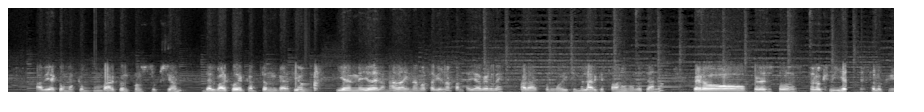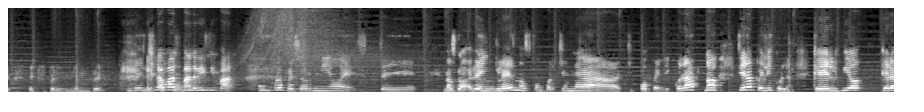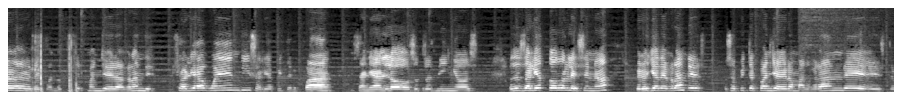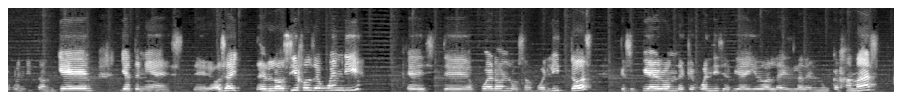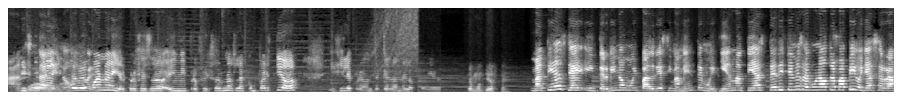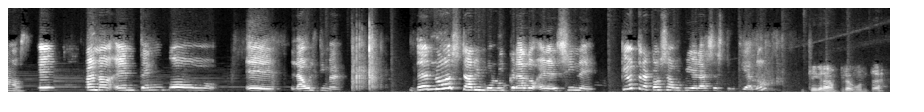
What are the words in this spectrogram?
había como que un barco en construcción del barco de Capitán Garfio y era en medio de la nada y nada más había una pantalla verde para como disimular que estaban en el océano. Pero, pero eso es todo, eso es lo que vi, eso es lo que experimenté. Está eso más padrísima. un profesor mío este nos de inglés nos compartió una tipo película no si era película que él vio que era de cuando Peter Pan ya era grande. Salía Wendy salía Peter Pan salían los otros niños. O sea salía toda la escena pero ya de grandes. O sea Peter Pan ya era más grande este Wendy también. Ya tenía este o sea eh, los hijos de Wendy este fueron los abuelitos que supieron de que Wendy se había ido a la isla del nunca jamás Ándale, se no, bueno y el profesor y mi profesor nos la compartió y sí le pregunté que dónde lo podía ver. Te muteaste. Matías ya intervino muy padrísimamente, muy bien, Matías. Teddy, ¿tienes alguna otra papi o ya cerramos? Eh, bueno, em, tengo eh, la última. De no estar involucrado en el cine, ¿qué otra cosa hubieras estudiado? Qué gran pregunta.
